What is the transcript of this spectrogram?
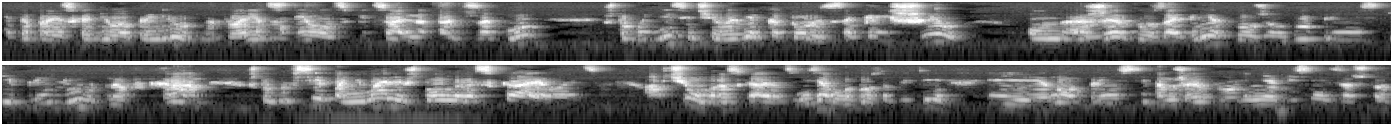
Это происходило прилюдно. Творец сделал специально так закон, чтобы если человек, который согрешил, он жертву за грех должен был принести прилюдно в храм, чтобы все понимали, что он раскаивается. А в чем раскаиваться? Нельзя было просто прийти и ну, принести там жертву и не объяснить, за что,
